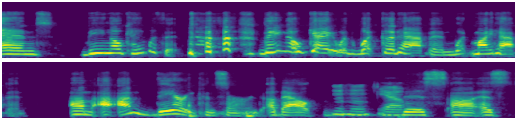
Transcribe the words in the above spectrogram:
and being okay with it, being okay with what could happen, what might happen. Um, I, am very concerned about mm-hmm, yeah. this, uh, as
